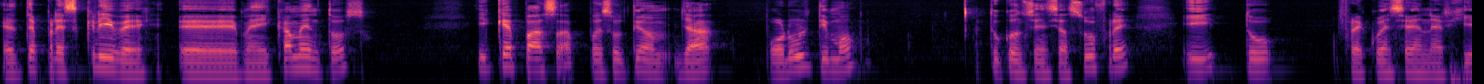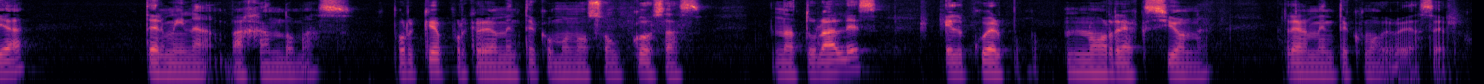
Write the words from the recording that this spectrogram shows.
él te prescribe eh, medicamentos y ¿qué pasa? Pues último, ya por último, tu conciencia sufre y tu frecuencia de energía termina bajando más. ¿Por qué? Porque obviamente como no son cosas naturales, el cuerpo no reacciona realmente como debe hacerlo.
